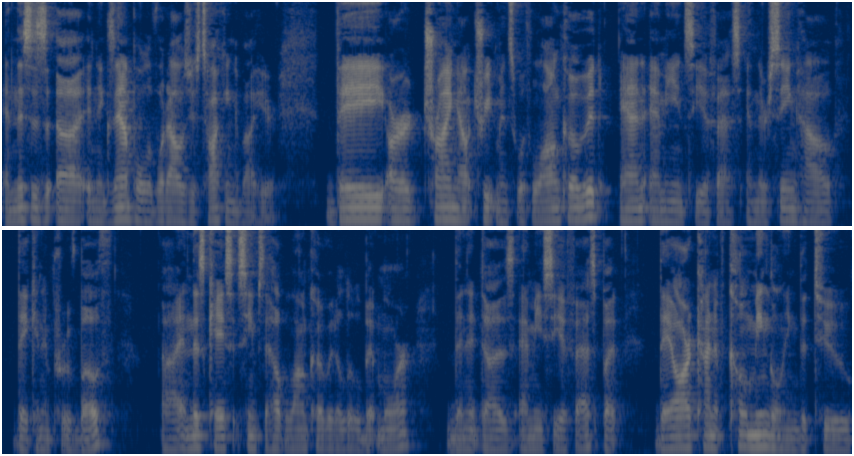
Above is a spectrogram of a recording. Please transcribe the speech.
And this is uh, an example of what I was just talking about here. They are trying out treatments with long COVID and ME and CFS, and they're seeing how they can improve both. Uh, in this case, it seems to help long COVID a little bit more than it does ME/CFS, but they are kind of commingling the two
